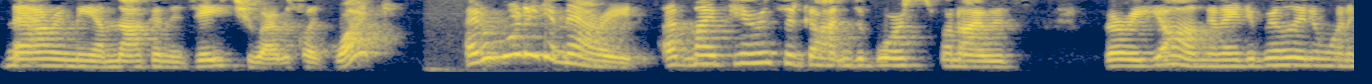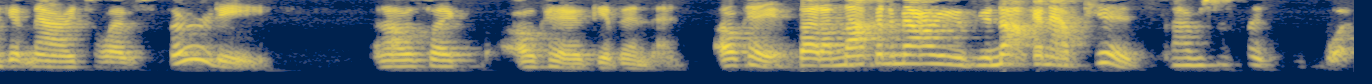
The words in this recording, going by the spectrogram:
marry me i'm not going to date you. I was like what? I don't want to get married. Uh, my parents had gotten divorced when i was very young and i really didn't want to get married till i was 30 and i was like okay i'll give in then. Okay but i'm not going to marry you if you're not going to have kids. And i was just like what?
